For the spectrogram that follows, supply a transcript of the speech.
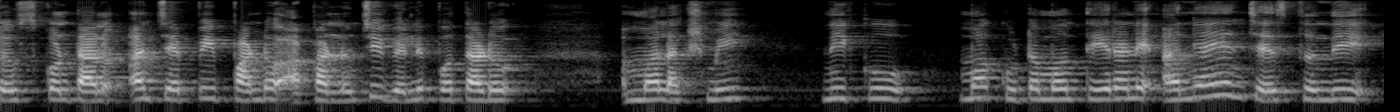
చూసుకుంటాను అని చెప్పి పండు అక్కడి నుంచి వెళ్ళిపోతాడు. అమ్మ లక్ష్మి నీకు మా కుటుంబం తీరని అన్యాయం చేస్తుంది.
